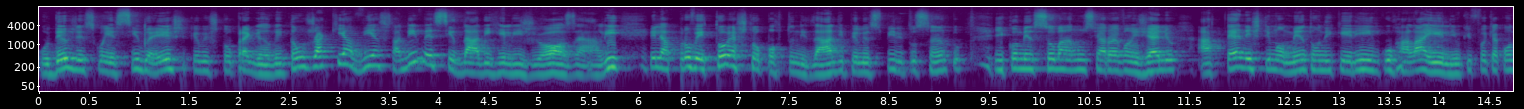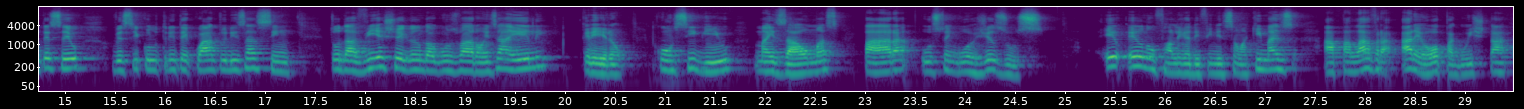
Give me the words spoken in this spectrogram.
O Deus desconhecido é este que eu estou pregando. Então, já que havia essa diversidade religiosa ali, ele aproveitou esta oportunidade pelo Espírito Santo e começou a anunciar o Evangelho até neste momento onde queria encurralar ele. O que foi que aconteceu? O versículo 34 diz assim: Todavia, chegando alguns varões a ele, creram. Conseguiu mais almas para o Senhor Jesus. Eu, eu não falei a definição aqui, mas a palavra areópago está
